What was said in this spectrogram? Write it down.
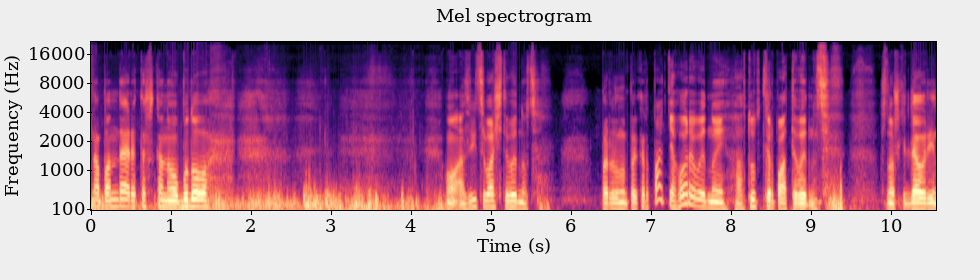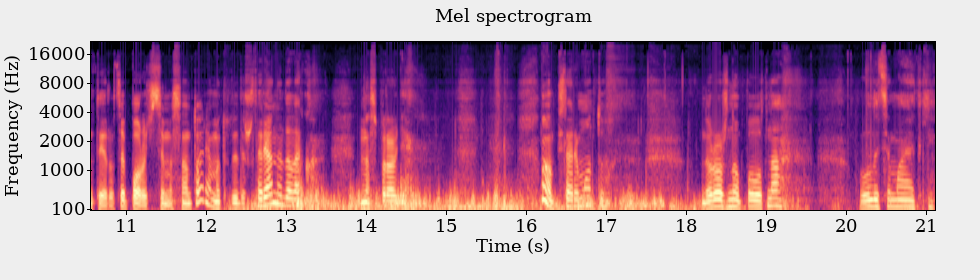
на Бандери, теж така новобудова. О, а звідси, бачите, видно це. Передано Прикарпаття, гори видно, а тут Карпати видно це. Таки для орієнтиру. Це поруч з цими санаторіями, тут іде штаря недалеко, насправді. Ну, після ремонту дорожнього полотна вулиця має такий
